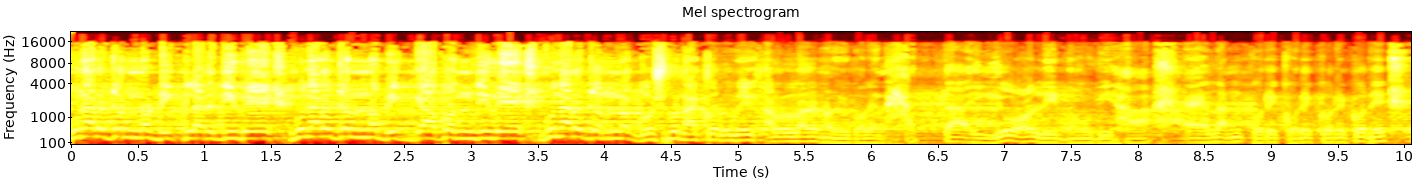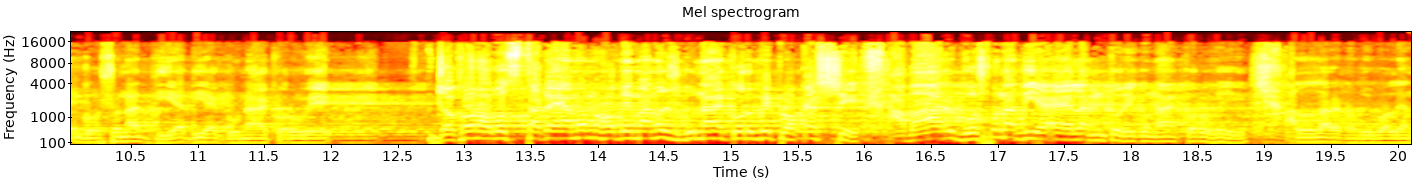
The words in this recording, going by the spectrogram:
গুনার জন্য ডিক্লার দিবে, গুনার জন্য বিজ্ঞাপন দিবে, গুনার জন্য ঘোষণা করবে। আল্লাহর নবী বলেন, হাত্তা ইউলিনু বিহা। এলান করে করে করে করে ঘোষণা দিয়া দিয়া গুনাহ করবে। যখন অবস্থাটা এমন হবে, মানুষ গুনাহ করবে প্রকাশ্যে, আবার ঘোষণা দিয়ে এলান করে গুনাহ করবে। আল্লাহর নবী বলেন,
